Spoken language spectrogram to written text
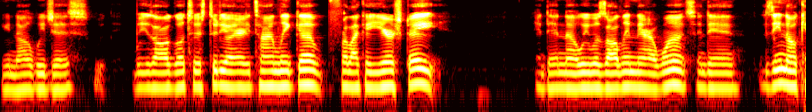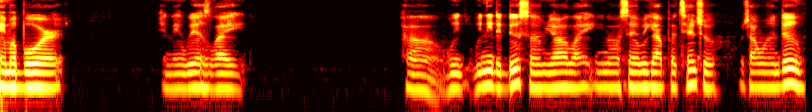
You know, we just we all go to the studio every time, link up for like a year straight, and then uh, we was all in there at once. And then Zeno came aboard, and then we was like, uh, we we need to do something, y'all. Like, you know, what I'm saying we got potential, which I want to do.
